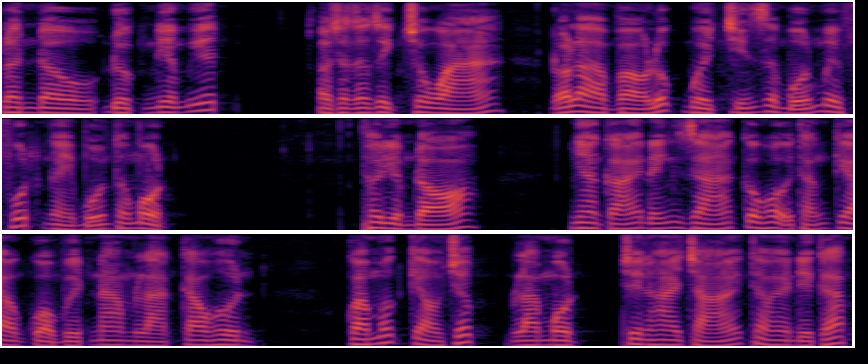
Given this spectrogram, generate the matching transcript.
lần đầu được niêm yết ở sàn giao dịch châu Á đó là vào lúc 19 giờ 40 phút ngày 4 tháng 1. Thời điểm đó, nhà cái đánh giá cơ hội thắng kèo của Việt Nam là cao hơn qua mức kèo chấp là 1 trên 2 trái theo handicap.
